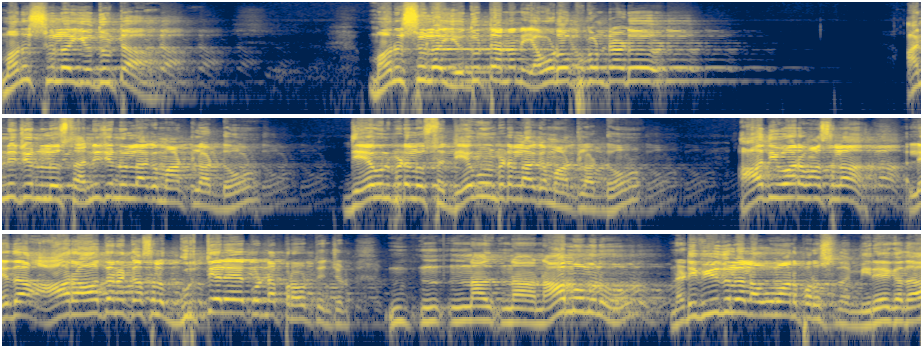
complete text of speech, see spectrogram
మనుషుల ఎదుట మనుషుల ఎదుట. మనుషుల ఎదుట నన్ను ఎవడు ఒప్పుకుంటాడు? అన్ని జనులు వస్తే అన్ని జనుల్లాగా మాట్లాడడం దేవుని బిడ్డలు వస్తే దేవుని బిడ్డలాగా మాట్లాడడం ఆదివారం అసలు లేదా ఆరాధనకు అసలు గుర్తే లేకుండా ప్రవర్తించడం. నా నా నామమును నడి వీధులలో అవమానపరుస్తుంది. మీరే కదా?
